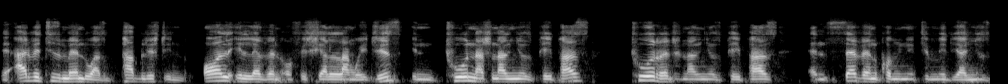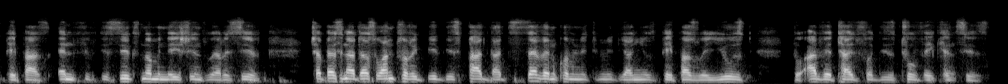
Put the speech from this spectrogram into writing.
The advertisement was published in all 11 official languages in two national newspapers, two regional newspapers, and seven community media newspapers, and 56 nominations were received. Chairperson, I just want to repeat this part that seven community media newspapers were used to advertise for these two vacancies.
